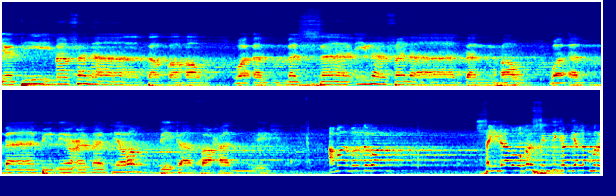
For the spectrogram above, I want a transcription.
اليتيم فلا تقهر وأما السائل فلا تنهر وأما بنعمة ربك فحدث আমার বন্ধুগণ সাইদিন আবু বকর সিদ্দিক রাদিয়াল্লাহুর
